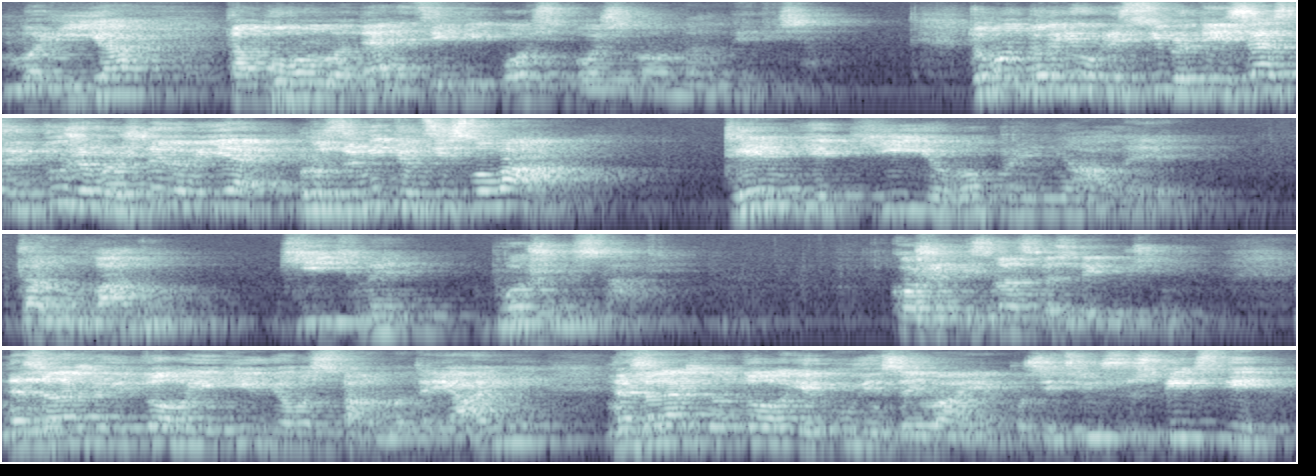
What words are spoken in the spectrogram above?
Марія та Богомладенець, який ось ось мав народитися. Тому, дорогі Христі, брати і сестри, дуже важливим є розуміти оці слова. Тим, які його прийняли, дану владу дітьми Божими стати. Кожен із нас без виключення. Незалежно від того, який в нього стан матеріальний, незалежно від того, яку він займає позицію в суспільстві,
